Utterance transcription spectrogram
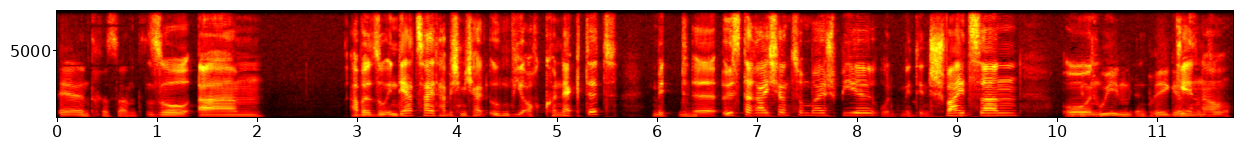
Sehr interessant. so, ähm, aber so in der Zeit habe ich mich halt irgendwie auch connected mit Mhm. äh, Österreichern zum Beispiel und mit den Schweizern und Between in Bregenz Genau,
